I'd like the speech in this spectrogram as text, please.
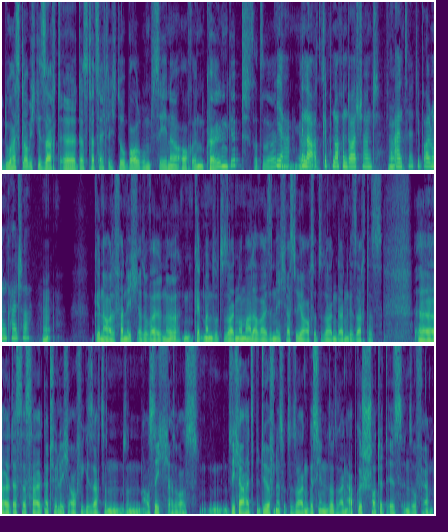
du hast, glaube ich, gesagt, äh, dass tatsächlich so Ballroom-Szene auch in Köln gibt, sozusagen. Ja, genau. Ja, es gibt noch in Deutschland vereinzelt ja. die Ballroom-Culture. Ja. Genau, das fand ich, also weil, ne, kennt man sozusagen normalerweise nicht. Hast du ja auch sozusagen dann gesagt, dass, äh, dass das halt natürlich auch, wie gesagt, so ein, so ein aus sich, also aus Sicherheitsbedürfnis sozusagen ein bisschen sozusagen abgeschottet ist. Insofern.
